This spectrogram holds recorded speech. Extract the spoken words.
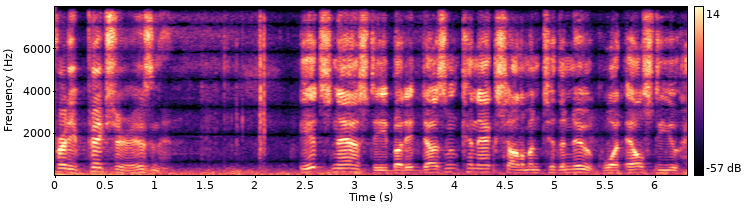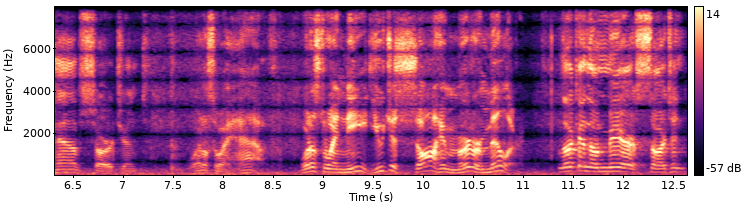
Pretty picture, isn't it? It's nasty, but it doesn't connect Solomon to the nuke. What else do you have, Sergeant? What else do I have? What else do I need? You just saw him murder Miller. Look in the mirror, Sergeant.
